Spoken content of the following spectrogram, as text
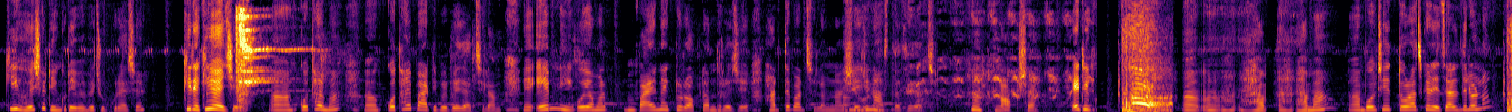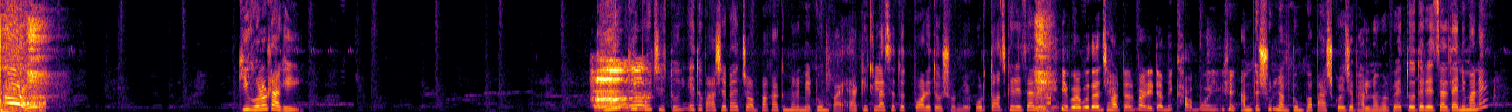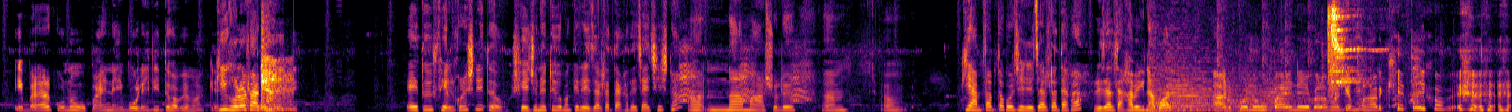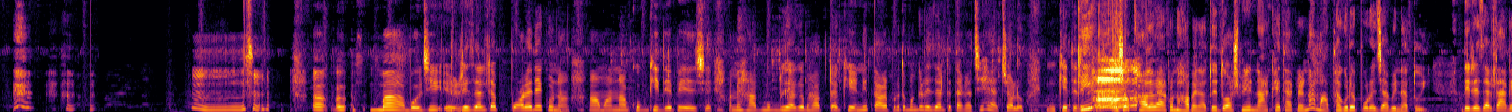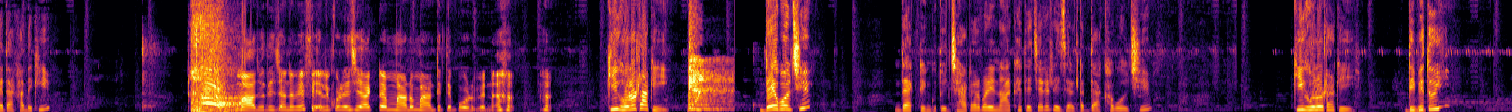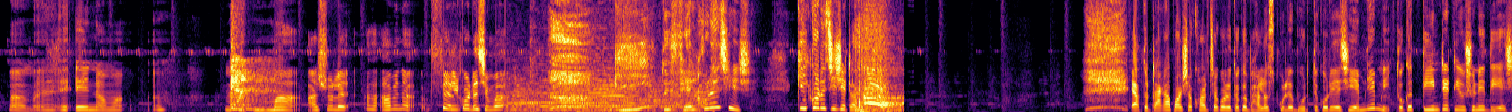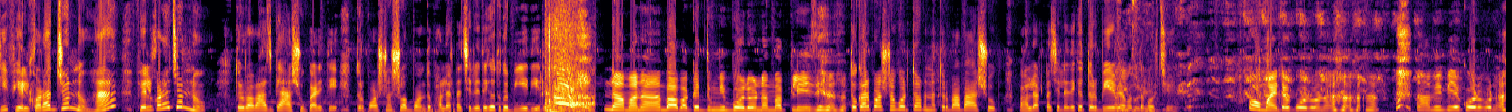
কি হয়েছে টিঙ্কুর এভাবে চুপ করে আছে? কি রে কি হয়েছে? কোথায় মা? কোথায় পার্টি পেপে যাচ্ছিলাম? এমনি ওই আমার পায়ে না একটু রকটাম ধরেছে। হাঁটতে পারছিলাম না সেই জন্য আস্তে আস্তে যাচ্ছে। নকশা। এই ঠিক হ্যাঁ মা? বলছি তোর আজকে রেজাল্ট দিল না? কি হলোটা কি কি বলছিস তুই এই তো পাশে পায়ে চম্পা কাকিমার মেয়ে টুম্পা একই ক্লাসে তো পড়ে তোর সঙ্গে। ওর তো আজকে রেজাল্ট দিবে। এবার বোধহয় ঝাঁটার বাড়িটা আমি খাবোই। আমি তো শুনলাম টুম্পা পাস করেছে ভালো নম্বর পেয়ে। তোদের রেজাল্ট দেয়নি মানে? এবার আর কোনো উপায় নেই বলেই দিতে হবে মাকে। কি হলো টাকি এই তুই ফেল করিসনি তো? সেই জন্য তুই আমাকে রেজাল্টটা দেখাতে চাইছিস না? না মা আসলে কি আমতা আমতা করছিস রেজাল্টটা দেখা? রেজাল্ট দেখাবি কি না বল। আর কোনো উপায় নেই এবার আমাকে মার খেতেই হবে। মা বলছি রেজাল্টটা পরে দেখো না। আমার না খুব খিদে পেয়েছে। আমি হাত মুখ ধুয়ে আগে ভাতটা খেয়ে নিই তারপরে তোমাকে রেজাল্টটা দেখাচ্ছি। হ্যাঁ চলো খেতে কি? দে এসব খাওয়া দাওয়া এখন হবে না। তুই দশ মিনিট না খেয়ে থাকলে না মাথা ঘুরে পড়ে যাবি না তুই। দে রেজাল্টটা আগে দেখা দেখি। মা যদি জানে আমি ফেল করেছি একটা মারও মাটিতে পড়বে না। কি হলোটা কি? দে বলছি। দেখ টিঙ্কু তুই ঝাঁটার বাড়ি না খেতে চাইলে রেজাল্টটা দেখা বলছি। কি হলোটা কি? দিবি তুই? এই না মা। মা- আসলে আমি না ফেল করেছি মা। কি? তুই ফেল করেছিস? কি করেছিস এটা? এত টাকা পয়সা খরচা করে তোকে ভালো স্কুলে ভর্তি করিয়েছি এমনি এমনি। তোকে তিনটে টিউশনি দিয়েছি ফেল করার জন্য হ্যাঁ? ফেল করার জন্য? তোর বাবা আজকে আসুক বাড়িতে। তোর পড়াশোনা সব বন্ধ। ভালো একটা ছেলে দেখে তোকে বিয়ে দিয়ে দেবে। না মা না বাবাকে তুমি বলো না মা প্লিজ তোকে আর পড়াশোনা করতে হবে না তোর বাবা আসুক। ভালো একটা ছেলে দেখে তোর বিয়ের ব্যবস্থা করছে। ও মা এটা করো না। আমি বিয়ে করব না।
